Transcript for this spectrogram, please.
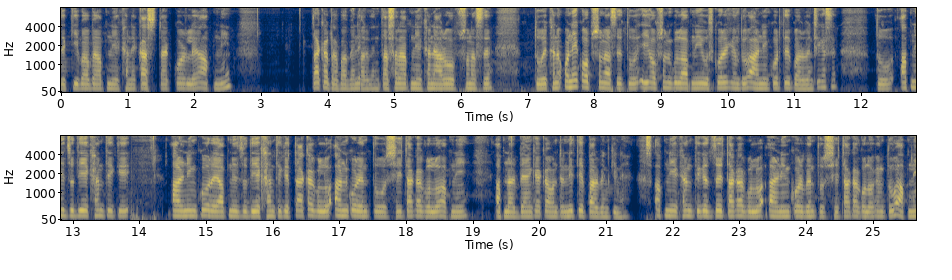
যে কীভাবে আপনি এখানে কাজটা করলে আপনি টাকাটা পাবেন। পারবেন তাছাড়া আপনি এখানে আরও অপশন আছে। তো এখানে অনেক অপশন আছে। তো এই অপশনগুলো আপনি ইউজ করে কিন্তু আর্নিং করতে পারবেন, ঠিক আছে? তো আপনি যদি এখান থেকে আর্নিং করে, আপনি যদি এখান থেকে টাকাগুলো আর্ন করেন, তো সেই টাকাগুলো আপনি আপনার ব্যাংক অ্যাকাউন্টে নিতে পারবেন কিনা? আপনি এখান থেকে যে টাকাগুলো আর্নিং করবেন, তো সেই টাকাগুলো কিন্তু আপনি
